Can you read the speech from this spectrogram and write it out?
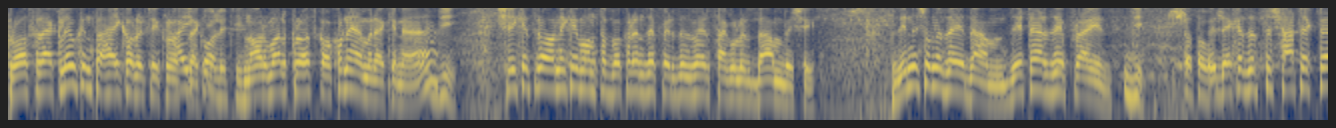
ক্রস রাখলেও কিন্তু হাই কোয়ালিটি ক্রস রাখি নর্মাল ক্রস কখনোই আমি রাখি না হ্যাঁ? জি। সেই ক্ষেত্রে অনেকে মন্তব্য করেন যে ফেরদৌস ভাইয়ের ছাগলের দাম বেশি জিনিস অনুযায়ী দাম যেটার যে প্রাইস জি। দেখা যাচ্ছে ষাট একটা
